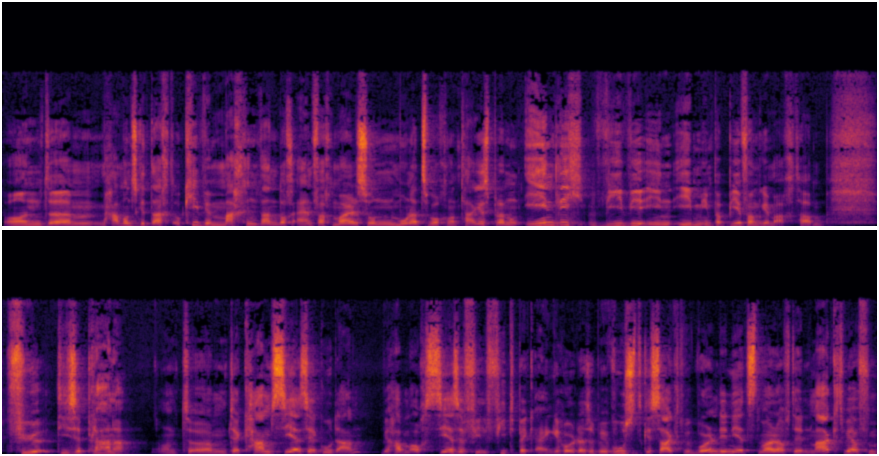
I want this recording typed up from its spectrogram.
Und Und ähm, haben uns gedacht, okay, wir machen dann doch einfach mal so einen Monats-, Wochen- und Tagesplanung, ähnlich wie wir ihn eben in Papierform gemacht haben, für diese Planer. Und ähm, der kam sehr, sehr gut an. Wir haben auch sehr, sehr viel Feedback eingeholt, also bewusst gesagt, wir wollen den jetzt mal auf den Markt werfen.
